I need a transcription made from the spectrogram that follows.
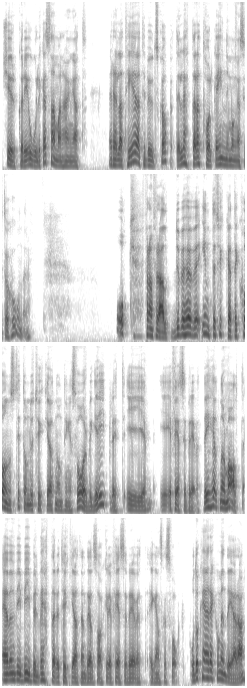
kyrkor i olika sammanhang att relatera till budskapet. Det är lättare att tolka in i många situationer. Och framförallt, du behöver inte tycka att det är konstigt om du tycker att någonting är svårbegripligt i, Efesierbrevet. Det är helt normalt. Även vi bibelvetare tycker att en del saker i Efesierbrevet är ganska svårt. Och då kan jag rekommendera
